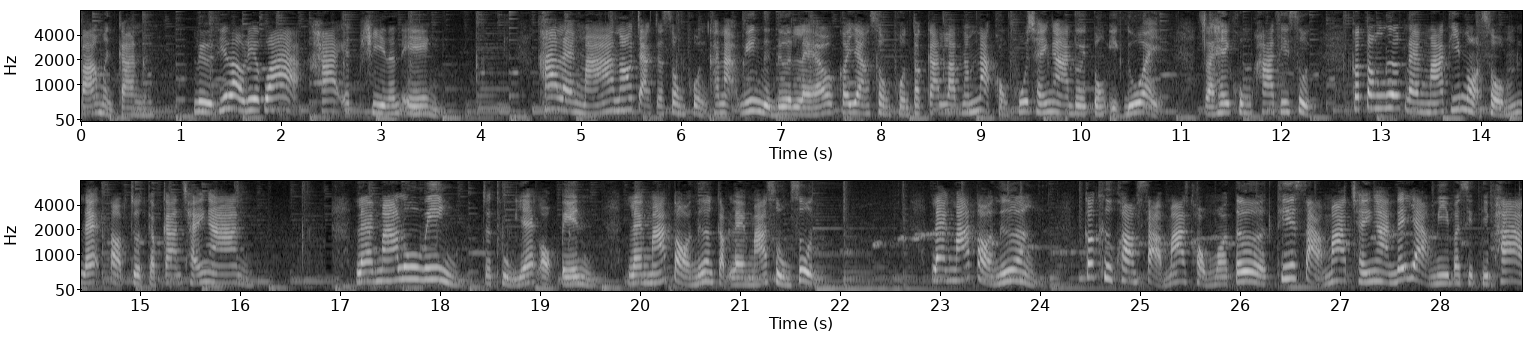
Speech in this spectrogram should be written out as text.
ฟ้าเหมือนกัน หรือที่เราเรียกว่าค่า HP นั่นเอง ค่าแรงม้านอกจากจะส่งผลขณะวิ่งหรือเดินแล้ว ก็ยังส่งผลต่อการรับน้ำหนักของผู้ใช้งานโดยตรงอีกด้วย จะให้คุ้มค่าที่สุด ก็ต้องเลือกแรงม้าที่เหมาะสม และตอบโจทย์กับการใช้งาน แรงม้าลู่วิ่ง จะถูกแยกออกเป็น แรงม้าต่อเนื่องกับแรงม้าสูงสุด แรงม้าต่อเนื่อง ก็คือความสามารถของมอเตอร์ที่สามารถใช้งานได้อย่างมีประสิทธิภาพ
